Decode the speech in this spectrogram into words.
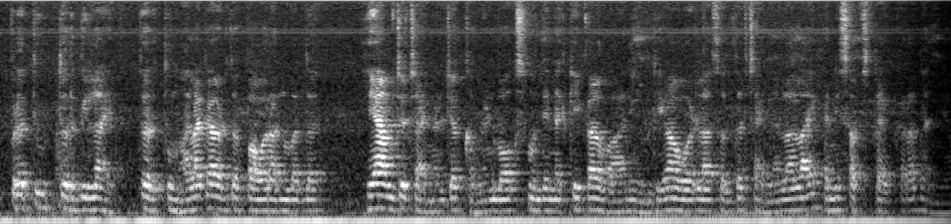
प्रत्युत्तर दिलं आहे. तर तुम्हाला काय वाटतं पवारांबद्दल? हे आमच्या चॅनलच्या कमेंट बॉक्समध्ये नक्की कळवा आणि व्हिडिओ आवडला असेल तर चॅनलला लाईक आणि सबस्क्राईब करा. धन्यवाद.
